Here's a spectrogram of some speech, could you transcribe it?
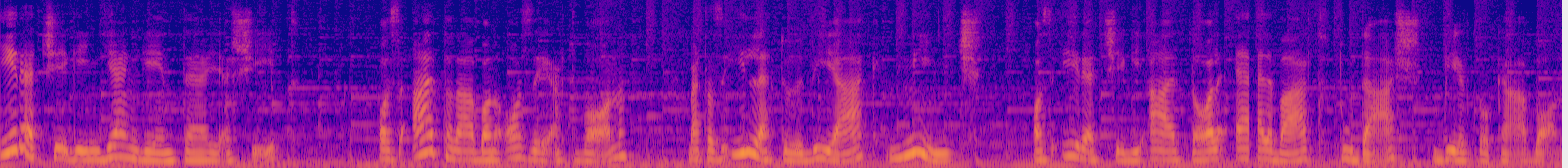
érettségén gyengén teljesít, az általában azért van, mert az illető diák nincs az érettségi által elvárt tudás birtokában.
